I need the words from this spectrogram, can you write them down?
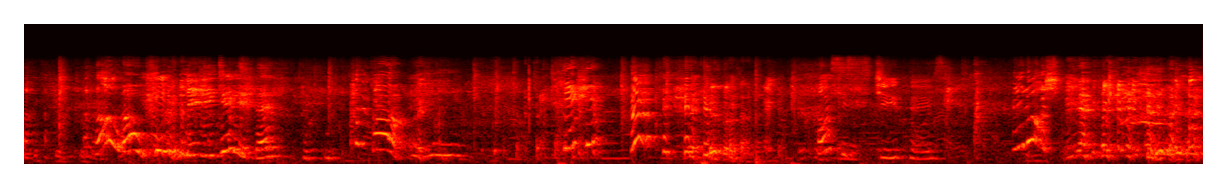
oh, oh, you nearly did it then. Oh. Oh, this is stupid. You're not.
